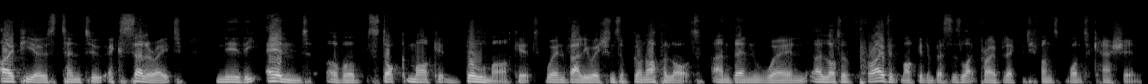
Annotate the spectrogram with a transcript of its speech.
IPOs tend to accelerate near the end of a stock market bull market when valuations have gone up a lot and then when a lot of private market investors like private equity funds want to cash in.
